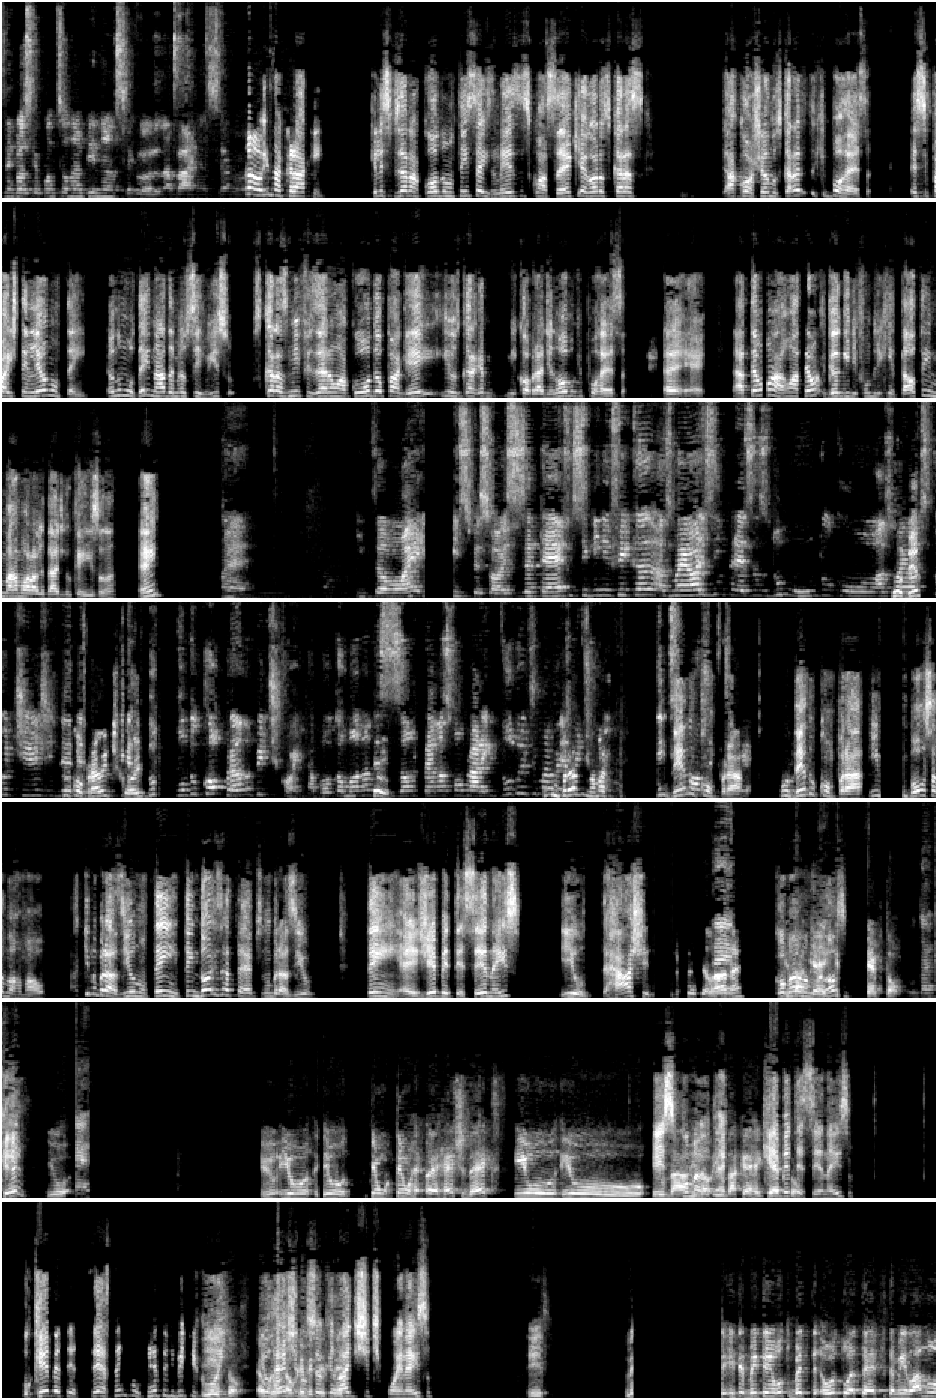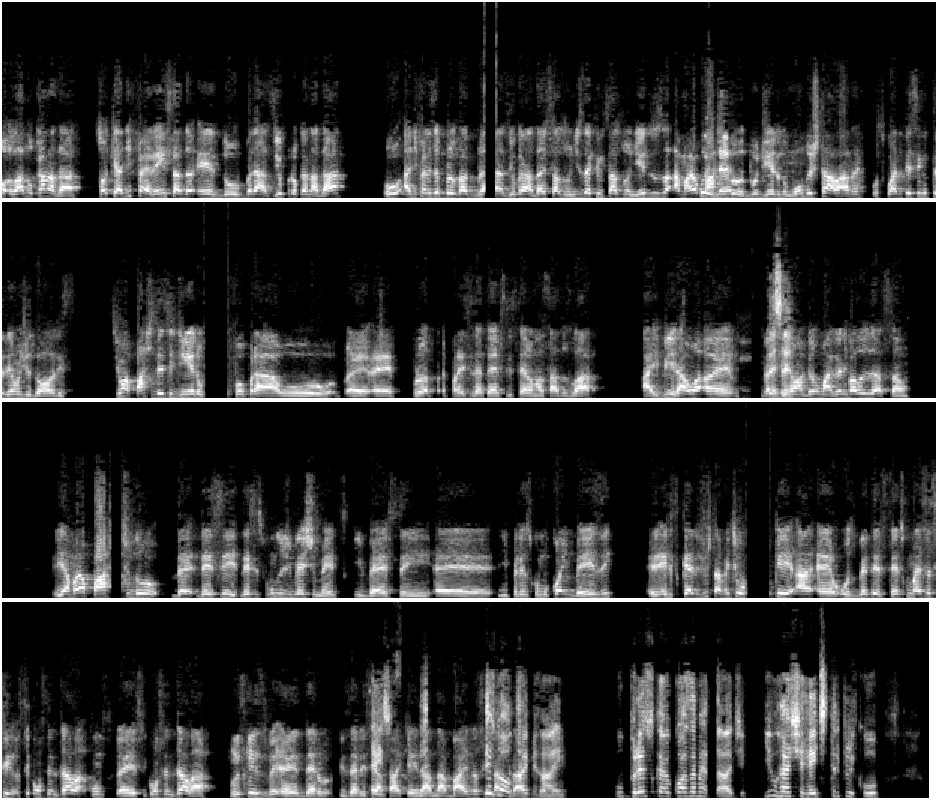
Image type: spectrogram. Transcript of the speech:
esse negócio que aconteceu na Binance agora, na Binance agora. Não, e na Kraken? Que eles fizeram acordo não tem seis meses com a SEC e agora os caras acochando os caras. Que porra é essa? Esse país tem lei ou não tem? Eu não mudei nada meu serviço. Os caras me fizeram um acordo, eu paguei e os caras querem me cobrar de novo? Que porra é essa? É, é, até, uma, até uma gangue de fundo de quintal tem mais moralidade do que isso, né? Hein? É. Então é isso, pessoal. Esses ETFs significa as maiores empresas do mundo com as maiores quantias de comprar Bitcoin. do mundo comprando Bitcoin, tá bom? Tomando a decisão para elas comprarem tudo de uma Comprando, vez não, Bitcoin. mas Isso podendo comprar. ser. podendo comprar em bolsa normal. Aqui no Brasil não tem, tem dois ETFs no Brasil. Tem é, GBTC, não é isso? E o Hash, não sei o que lá, É. né? Como é o nome? Capital. O da Quê? E o, o- e o, e o- tem um, tem um é, Hashdex e o, e o, e o Esse, da, como é? e da- o da Capital. QBTC, não é isso? O QBTC é 100% de Bitcoin. Isso, é e o o, é Hash o não sei o que lá é de shitcoin, não é isso? Isso. E também tem outro, outro ETF também lá no, lá no Canadá. Só que a diferença eh, do Brasil para o Canadá, a diferença para o Brasil, Canadá e Estados Unidos é que nos Estados Unidos a maior Pois parte é. do, do dinheiro do mundo está lá, né? Os 45 trilhões de dólares. Se uma parte desse dinheiro for para é, para esses ETFs que serão lançados lá, aí virar uma, é, vai é. virar uma, uma grande valorização. E a maior parte do, de- desse- desses fundos de investimentos que investem é, em empresas como Coinbase, eles querem justamente que é, os BTCs comecem a se, se concentrar lá, é, se concentrar lá. Por isso que eles é, deram, fizeram esse É ataque aí na, na Binance e na o também. high, o preço caiu quase a metade. E o hash rate triplicou.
